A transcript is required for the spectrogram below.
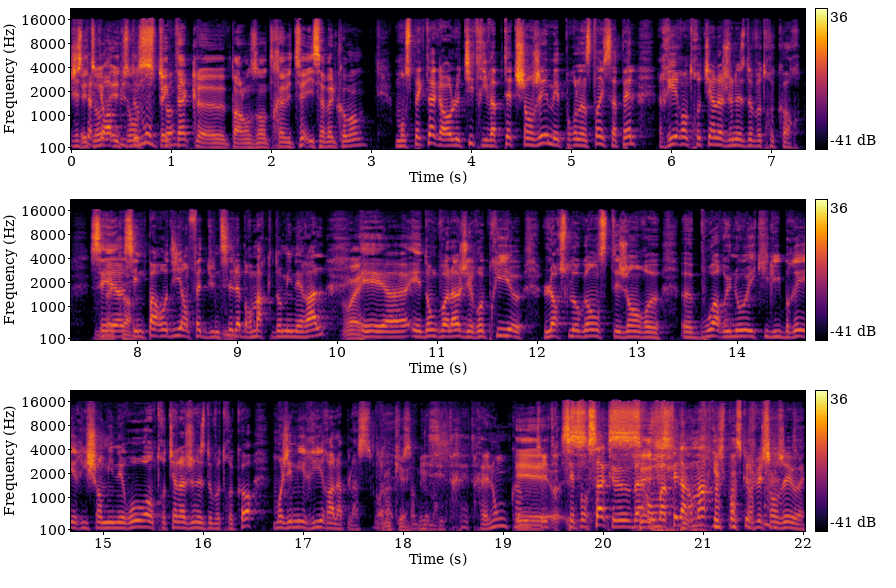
J'espère qu'il y aura et plus ton de monde. spectacle, euh, parlons-en très vite fait, il s'appelle comment? Mon spectacle, alors le titre, il va peut-être changer, mais pour l'instant, il s'appelle Rire entretient la jeunesse de votre corps. C'est euh, une parodie en fait d'une célèbre marque d'eau minérale. Ouais. Et, euh, et donc voilà, j'ai repris euh, leur slogan, c'était genre boire une eau équilibrée et riche en minéraux, entretient la jeunesse de votre corps. Moi, j'ai mis rire à la place. Voilà, Ok. tout Mais c'est très très long comme Et, titre. euh, C'est pour ça que bah, on m'a fait la remarque et je pense que je vais changer. Ouais.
